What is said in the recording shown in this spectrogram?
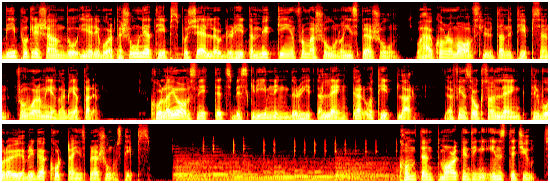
Vi på Crescendo ger dig våra personliga tips på källor där du hittar mycket information och inspiration. Och här kommer de avslutande tipsen från våra medarbetare. Kolla i avsnittets beskrivning där du hittar länkar och titlar. Där finns också en länk till våra övriga korta inspirationstips. Content Marketing Institute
